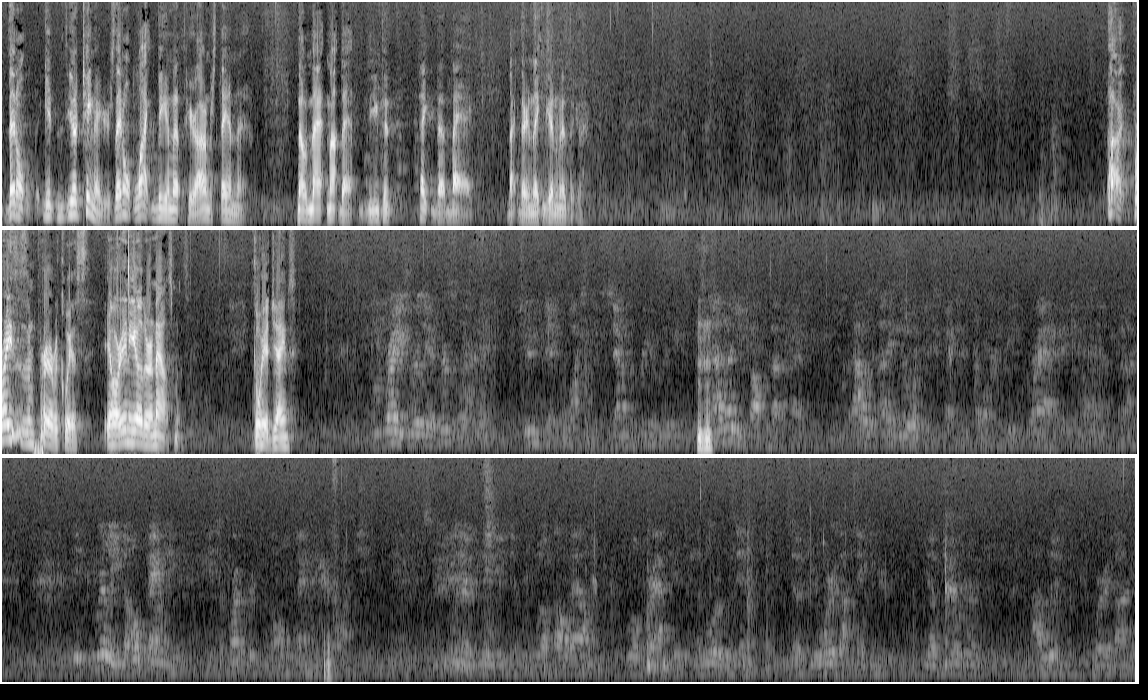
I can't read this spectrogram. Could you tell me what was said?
They don't, you- you're teenagers. They don't like being up here. I understand that. No, not, not that. You can just take that bag back there and they can get them as they go. All right, praises and prayer requests or any other announcements. Go ahead, James. Ray's really a privilege Tuesday to watch the Sound of Freedom mm-hmm. movie. Mhm. And I know you talked about it last week, but I was, I didn't know what to expect it for, to be graphic and all that, but I, it really, the whole family, it's appropriate for the whole family to Yes. watch. And it's one of those movies that was well thought out, well crafted, and the Lord was in it. So if you're worried about taking your young children, I wouldn't worry about it.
